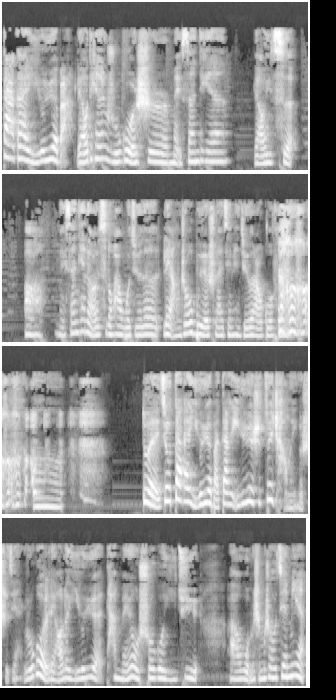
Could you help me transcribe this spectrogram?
大概一个月吧。聊天如果是每三天聊一次，啊、每三天聊一次的话，我觉得两周不约出来见面就有点过分了。嗯，对，就大概一个月吧，大概一个月是最长的一个时间。如果聊了一个月，他没有说过一句啊、我们什么时候见面，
